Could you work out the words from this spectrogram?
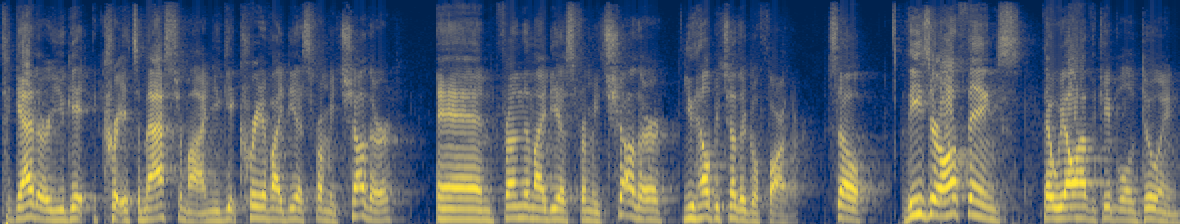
together you get, it's a mastermind. You get creative ideas from each other. And from them ideas from each other, you help each other go farther. So these are all things that we all have the capable of doing.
